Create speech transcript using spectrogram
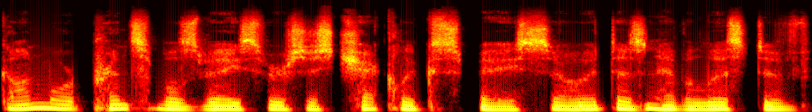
gone more principles based versus checklist based. So it doesn't have a list of,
